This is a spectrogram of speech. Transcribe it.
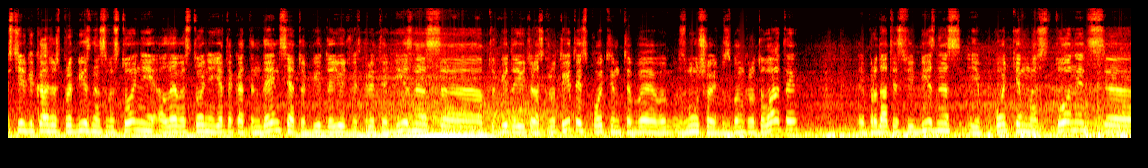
стільки кажеш про бізнес в Естонії, але в Естонії є така тенденція, тобі дають відкрити бізнес, е, тобі дають розкрутитись, потім тебе змушують збанкрутувати, продати свій бізнес, і потім естонець е,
